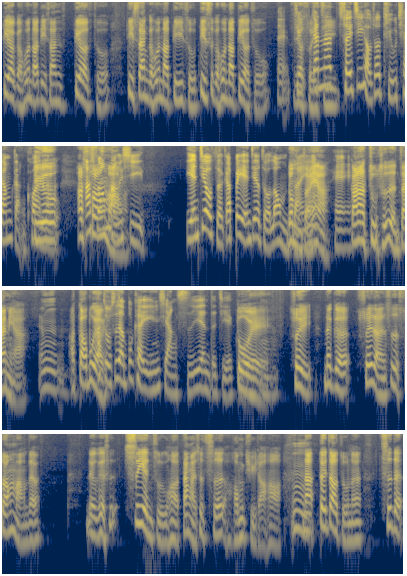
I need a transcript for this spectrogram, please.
第二个分到第三第二组，第三个分到第一组，第四个分到第二组，对，就随机。随机有时候抽签赶快嘛，啊，双盲是。研究者跟被研究者都不知道，嘿，刚刚主持人在你啊，嗯，啊，搞不了，主持人不可以影响实验的结果。对，嗯、所以那个虽然是双盲的，那个是试验组哈，当然是吃红曲的哈，嗯、那对照组呢，吃的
